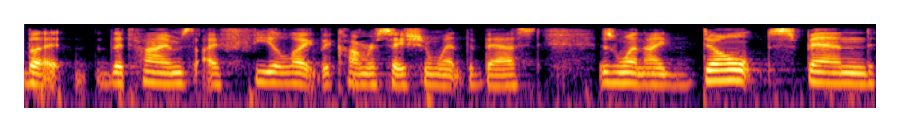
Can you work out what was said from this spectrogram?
but the times I feel like the conversation went the best is when I don't spend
